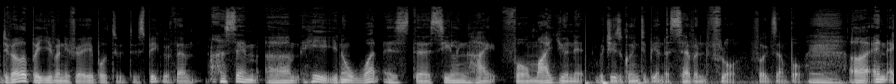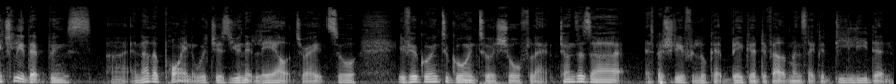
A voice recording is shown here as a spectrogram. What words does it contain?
developer, even if you're able to, to speak with them. Ask them, um, hey, you know, what is the ceiling height for my unit, which is going to be on the seventh floor, for example? Mm. Uh, and actually, that brings uh, another point, which is unit layouts, right? So if you're going to go into a show flat, chances are, especially if you look at bigger developments like the D'Leedon,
